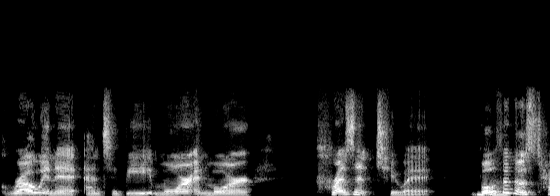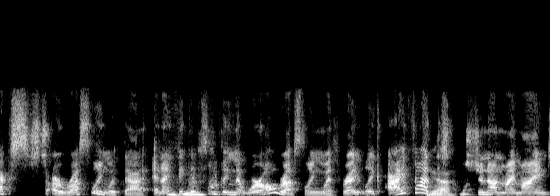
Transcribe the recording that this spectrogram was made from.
grow in it and to be more and more present to it both Mhm. of those texts are wrestling with that and i think it's Mhm. something that we're all wrestling with right like i've had this question on my mind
